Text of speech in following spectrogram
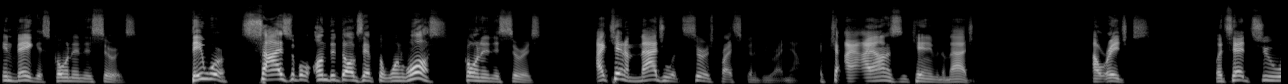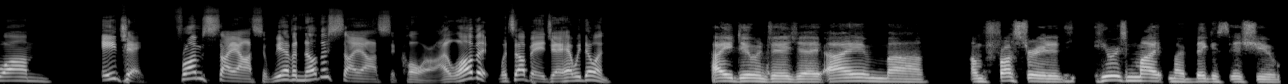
in Vegas going in this series. They were sizable underdogs after one loss going in this series. I can't imagine what the series price is going to be right now. I, I, honestly can't even imagine. Outrageous. Let's head to um, AJ from Syosset. We have another Syosset caller. I love it. What's up, AJ? How we doing? How you doing, JJ? I'm uh, I'm frustrated. Here's my my biggest issue.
